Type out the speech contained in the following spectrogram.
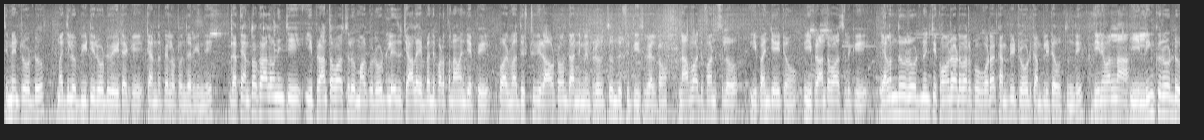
సిమెంట్ రోడ్డు మధ్యలో బీటీ రోడ్డు వేయటానికి టెండర్ పిలవటం జరిగింది. గత ఎంతో కాలం నుంచి ఈ ప్రాంతవాసులు మాకు రోడ్డు లేదు చాలా ఇబ్బంది పడుతున్నామని చెప్పి వారు మా దృష్టికి రావటం దాన్ని మేము ప్రభుత్వం దృష్టికి తీసుకువెళ్ళటం నాబార్డు ఫండ్స్లో ఈ పని చేయటం ఈ ప్రాంతవాసులకి ఎలందూరు రోడ్ నుంచి కోమరాడు వరకు కూడా కంప్లీట్ రోడ్ కంప్లీట్ అవుతుంది. దీనివలన ఈ లింక్ రోడ్డు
